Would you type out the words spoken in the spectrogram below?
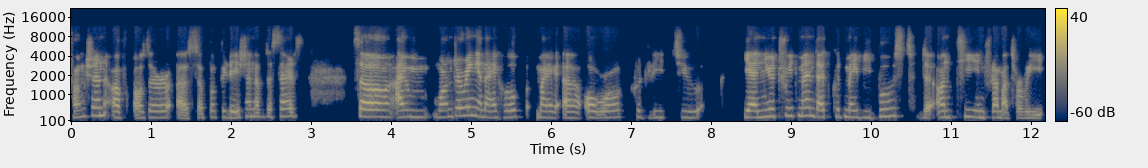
function of other uh, subpopulation of the cells. So I'm wondering, and I hope my uh, oral could lead to yeah new treatment that could maybe boost the anti-inflammatory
